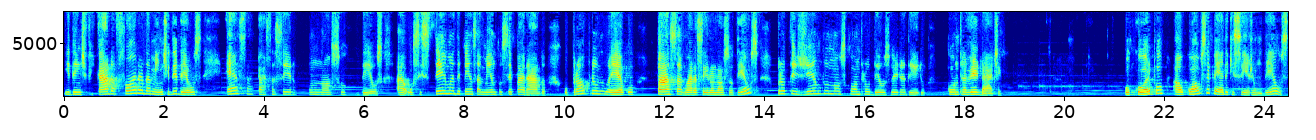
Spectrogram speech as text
identificada fora da mente de Deus, essa passa a ser o nosso Deus, o sistema de pensamento separado. O próprio ego passa agora a ser o nosso Deus, protegendo-nos contra o Deus verdadeiro, contra a verdade. O corpo ao qual se pede que seja um Deus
